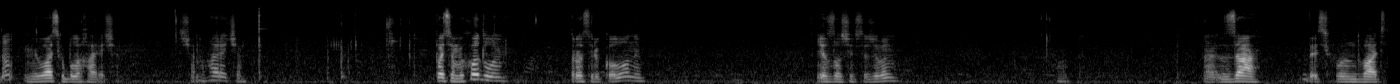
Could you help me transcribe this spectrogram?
Ну, в Іловайську було гаряче. Звичайно, гаряче. Потім виходили, розстріл колони. Я залишився живим. От. Е, За десь хвилин 20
